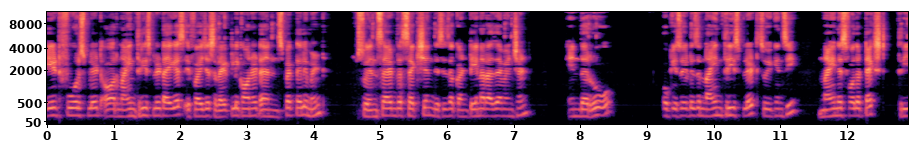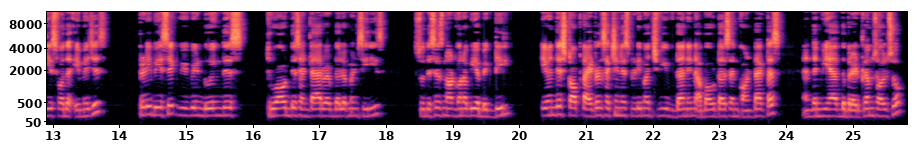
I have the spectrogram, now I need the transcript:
8 4 split or 9 3 split i guess if i just right click on it and inspect element so inside the section this is a container as i mentioned in the row. Okay so it is a 9 3 split. So you can see 9 is for the text 3 is for the images. Pretty basic. We've been doing this throughout this entire web development series. So this is not going to be a big deal. Even this top title section is pretty much we've done in about us and contact us. And then we have the breadcrumbs also.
